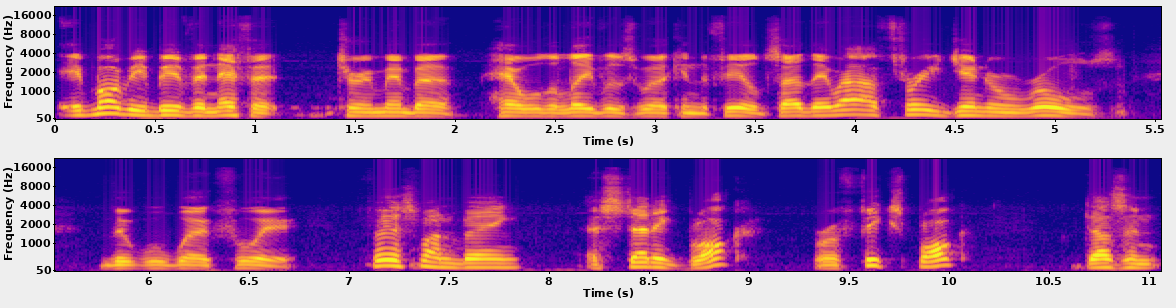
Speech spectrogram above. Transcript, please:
it might be a bit of an effort to remember how all the levers work in the field. So there are three general rules that will work for you. First one being a static block or a fixed block doesn't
